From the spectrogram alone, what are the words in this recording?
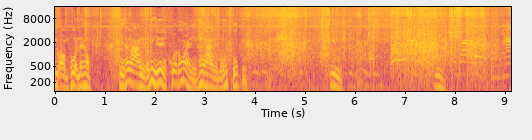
มันอ้อมโพูดได้เฮานี่ทั้งรางนี่ก็มีนี่ขวดลงมานี่ทั้งรางนี่มองมันทุกนี่อืมสบายเลยตรงเนี้ย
